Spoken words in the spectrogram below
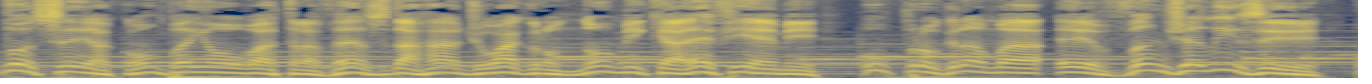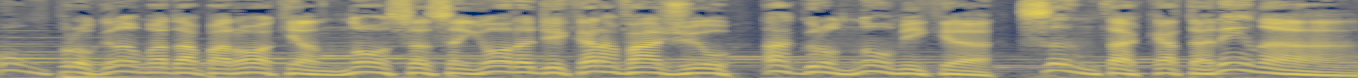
Você acompanhou através da Rádio Agronômica FM o programa Evangelize, um programa da paróquia Nossa Senhora de Caravaggio, Agronômica, Santa Catarina.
